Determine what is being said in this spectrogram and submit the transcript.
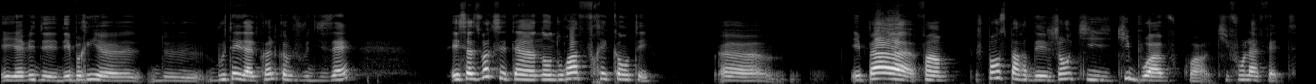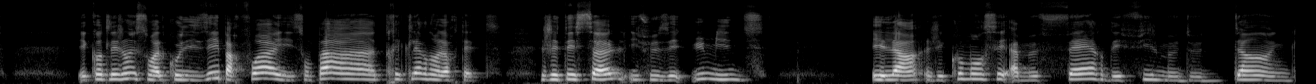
Et il y avait des débris euh, de bouteilles d'alcool, comme je vous disais. Et ça se voit que c'était un endroit fréquenté. et pas, enfin, je pense par des gens qui, qui boivent, quoi, qui font la fête. Et quand les gens ils sont alcoolisés, parfois ils sont pas très clairs dans leur tête. J'étais seule, il faisait humide. Et là, j'ai commencé à me faire des films de dingue,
